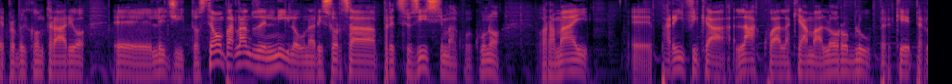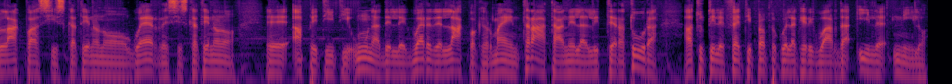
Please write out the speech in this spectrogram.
è proprio il contrario eh, l'Egitto. Stiamo parlando del Nilo, una risorsa preziosissima, qualcuno oramai eh, parifica l'acqua, la chiama l'oro blu perché per l'acqua si scatenano guerre, si scatenano eh, appetiti. Una delle guerre dell'acqua che ormai è entrata nella letteratura a tutti gli effetti proprio quella che riguarda il Nilo.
